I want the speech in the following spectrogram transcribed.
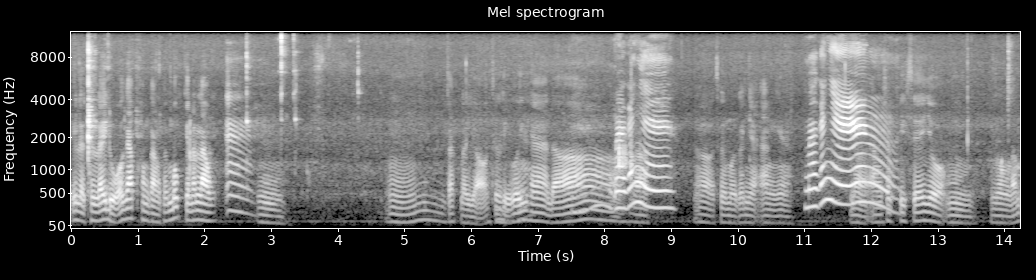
Ý là Thư lấy đũa gắp không cần phải múc cho nó lâu À. ừ. Ừ, rất là giỏi Thư hiểu ý ha Đó Mời cả nhà. Rồi, Thư mời cả nhà ăn nha Mời cả nhà. Rồi, ăn sắc khí xế vô ừ, Ngon lắm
